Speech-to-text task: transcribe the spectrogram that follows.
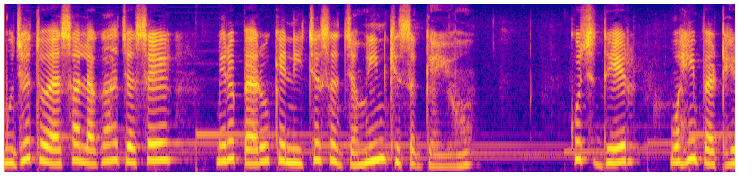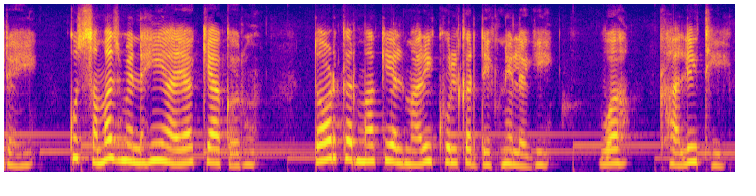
मुझे तो ऐसा लगा जैसे मेरे पैरों के नीचे से ज़मीन खिसक गई हो। कुछ देर वहीं बैठी रही। कुछ समझ में नहीं आया क्या करूँ। दौड़कर माँ की अलमारी खोलकर देखने लगी। वह खाली थी।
